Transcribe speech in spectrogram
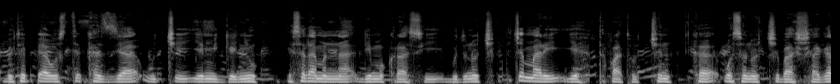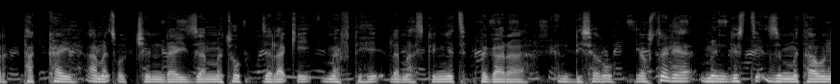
በኢትዮጵያ ውስጥ ከዚያ ውጪ የሚገኙ የሰላምና ዲሞክራሲ ቡድኖች ተጨማሪ ይህ ጥፋቶችን ከወሰኖች ባሻገር ታካይ አመጾችን እንዳይዛመቱ ዘላቂ መፍትሔ ለማስገኘት በጋራ እንዲሰሩ የአውስትራሊያ መንግሥት ዝምታውን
